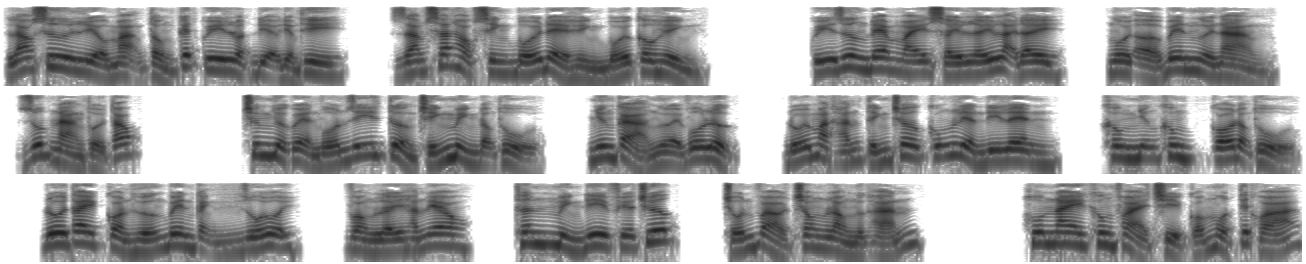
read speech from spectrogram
lão sư liều mạng tổng kết quy luật địa điểm thi, giám sát học sinh bối để hình bối câu hình. Quý Dương đem máy sấy lấy lại đây, ngồi ở bên người nàng, giúp nàng thổi tóc. Trương Nhược Uyển vốn dĩ tưởng chính mình động thủ, nhưng cả người vô lực, đối mặt hắn tính trơ cũng liền đi lên, không những không có động thủ, đôi tay còn hướng bên cạnh rối, vòng lấy hắn eo, thân mình đi phía trước, trốn vào trong lòng ngực hắn. Hôm nay không phải chỉ có một tiết khóa.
